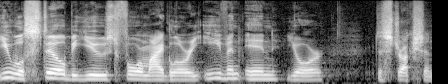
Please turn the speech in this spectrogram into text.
you will still be used for my glory, even in your destruction.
